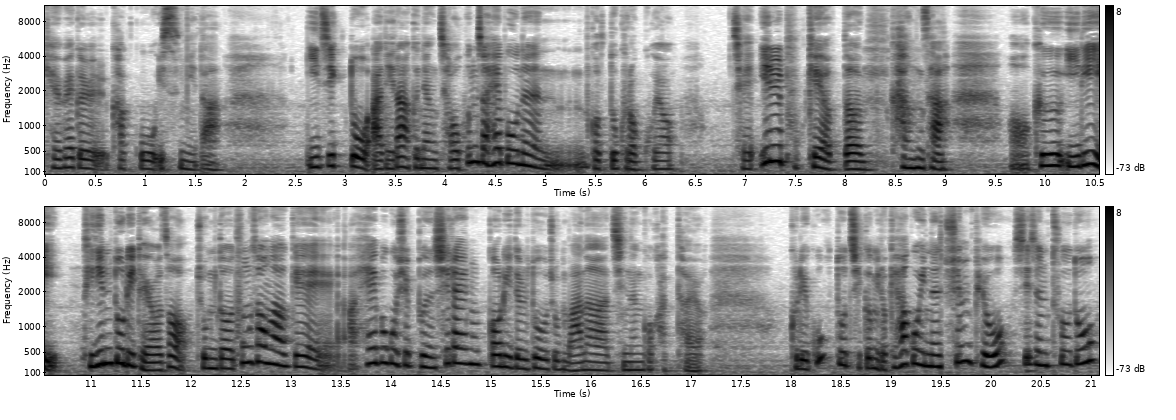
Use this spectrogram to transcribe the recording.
계획을 갖고 있습니다. 이직도 아니라 그냥 저 혼자 해보는 것도 그렇고요. 제 1부캐였던 강사. 어, 그 일이 디딤돌이 되어서 좀 더 풍성하게 해보고 싶은 실행거리들도 좀 많아지는 것 같아요. 그리고 또 지금 이렇게 하고 있는 쉼표 시즌2도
